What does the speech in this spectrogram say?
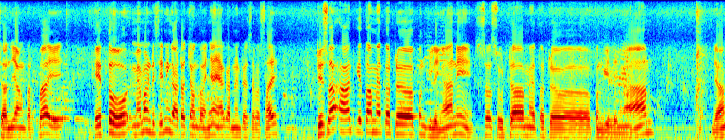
dan yang terbaik itu memang di sini nggak ada contohnya ya karena sudah selesai. Di saat kita metode penggilingan nih, sesudah metode penggilingan ya,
